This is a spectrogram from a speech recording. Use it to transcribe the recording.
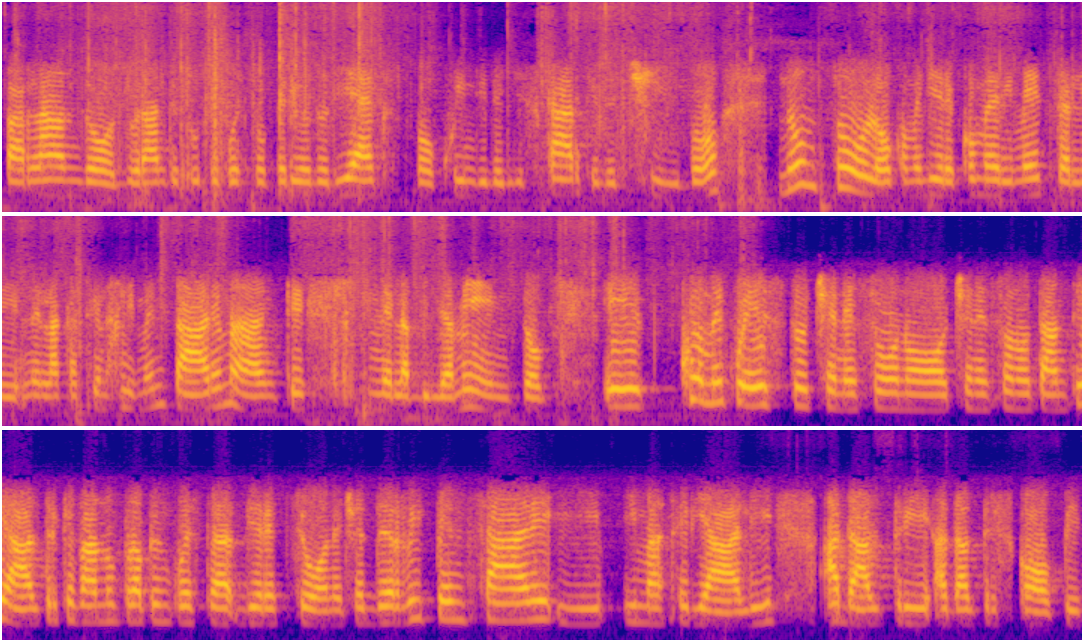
parlando durante tutto questo periodo di Expo, quindi degli scarti del cibo, non solo come, dire, come rimetterli nella catena alimentare, ma anche nell'abbigliamento. E come questo ce ne, sono, ce ne sono tanti altri che vanno proprio in questa direzione, cioè del ripensare i, i materiali ad altri, ad altri scopi.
